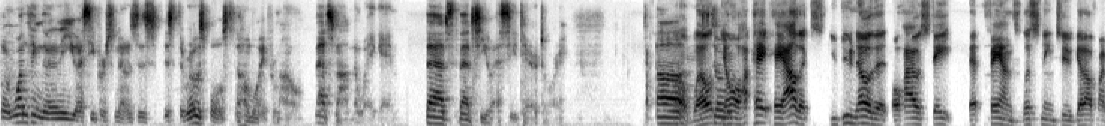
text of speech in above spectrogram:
But one thing that any USC person knows is is the Rose Bowl's the home away from home. That's not an away game. That's that's USC territory. Uh, oh well, so, you know, hey, hey, Alex, you do know that Ohio State fans listening to Get Off My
